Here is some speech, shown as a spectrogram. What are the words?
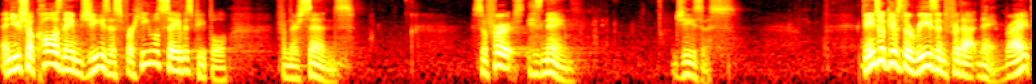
and you shall call his name Jesus, for he will save his people from their sins. So, first, his name, Jesus. The angel gives the reason for that name, right?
